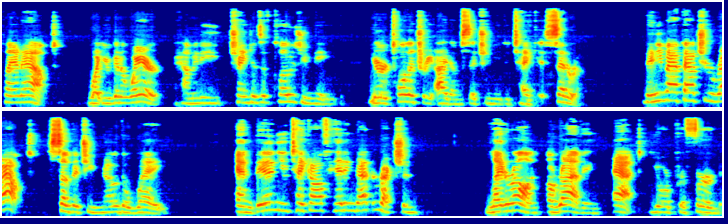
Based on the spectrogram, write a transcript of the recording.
plan out what you're going to wear, how many changes of clothes you need, your toiletry items that you need to take, etc. Then you map out your route so that you know the way. And then you take off heading that direction later on arriving at your preferred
